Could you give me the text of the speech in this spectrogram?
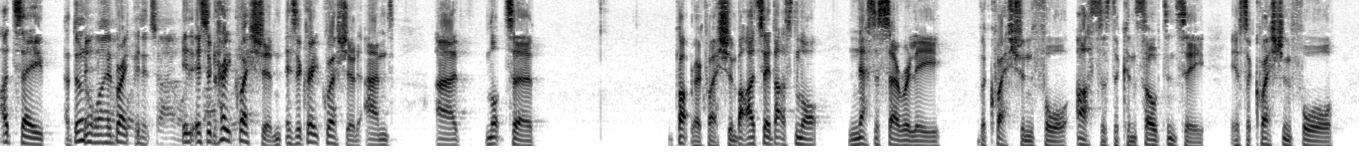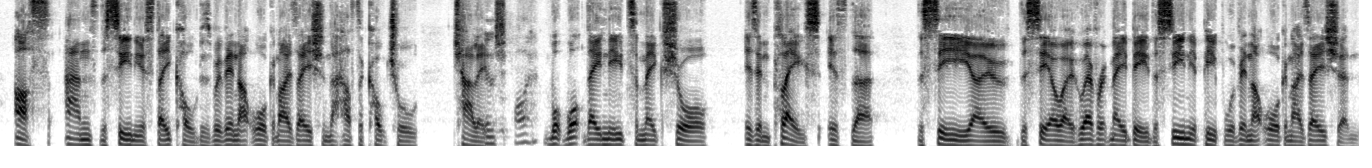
I'd say I don't know why it's great, it's, the time on it- it, it's a great question. It's a great question, and uh, not to butt a question, but I'd say that's not necessarily the question for us as the consultancy. It's a question for us and the senior stakeholders within that organisation that has the cultural challenge. What what they need to make sure is in place is that the CEO, the COO, whoever it may be, the senior people within that organisation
